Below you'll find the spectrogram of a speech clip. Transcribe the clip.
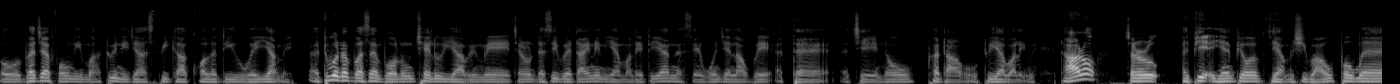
ဟို budget phone တွေမှာတွေ့နေကြ speaker quality ကိုပဲရမယ်အဲ200%ဘောလုံးချဲ့လို့ရပါမယ်ကျွန်တော် decibel တိုင်းတဲ့နေရာမှာလေ120ဝန်းကျင်လောက်ပဲအတန်အခြေနှုံးထွက်တာကိုတွေ့ရပါလိမ့်မယ်ဒါကတော့ကျွန်တော်တို့အပြည့်အရင်ပြောစရာမရှိပါဘူးပုံမှန်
